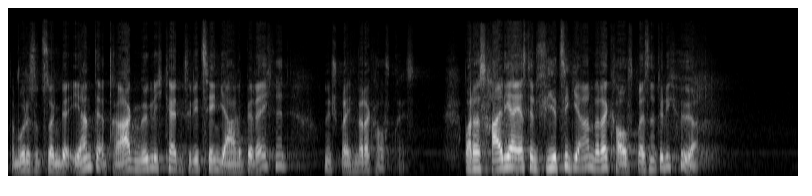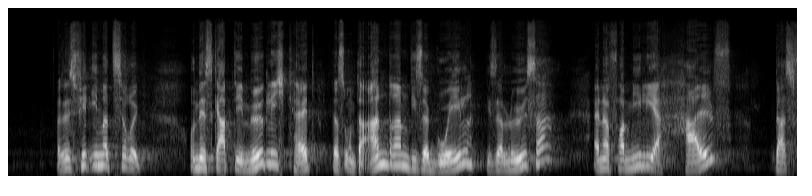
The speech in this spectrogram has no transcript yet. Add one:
Dann wurde sozusagen der Ernteertrag Möglichkeiten für die zehn Jahre berechnet und entsprechend war der Kaufpreis. War das Halljahr erst in 40 Jahren, war der Kaufpreis natürlich höher. Also es fiel immer zurück. Und es gab die Möglichkeit, dass unter anderem dieser Goel, dieser Löser, einer Familie half, das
